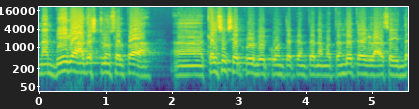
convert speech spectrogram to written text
ನಾನು ಬೇಗ ಆದಷ್ಟು ಸ್ವಲ್ಪ ಕೆಲಸಕ್ಕೆ ಸೇರಿಕೊಳ್ಬೇಕು ಅಂತಕ್ಕಂಥ ನಮ್ಮ ತಂದೆ ತಾಯಿಗಳ ಆಸೆಯಿಂದ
